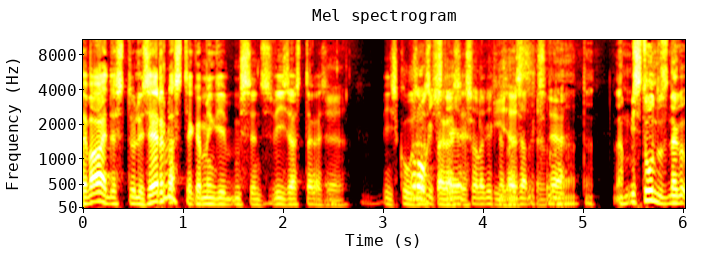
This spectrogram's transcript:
Levadiast tuli serblastega mingi, mis see on siis, viis aastat tagasi viis-kuus aastat loogika, eks tagasi. ole, kõik need asjad, eks ole, noh, mis tundus nagu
